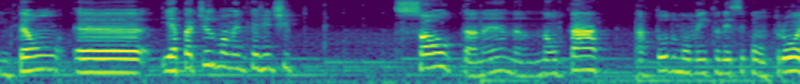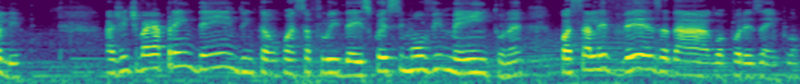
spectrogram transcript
Então, uh, e a partir do momento que a gente solta, né, não, não tá a todo momento nesse controle, a gente vai aprendendo então com essa fluidez, com esse movimento, né, com essa leveza da água, por exemplo.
